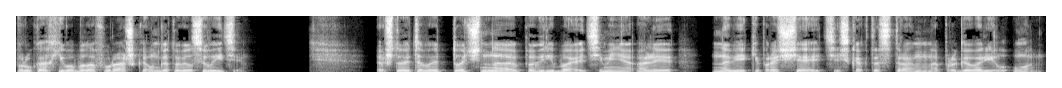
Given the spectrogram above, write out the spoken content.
В руках его была фуражка, он готовился выйти. «Что это вы точно погребаете меня, али навеки прощаетесь?» – как-то странно проговорил он.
